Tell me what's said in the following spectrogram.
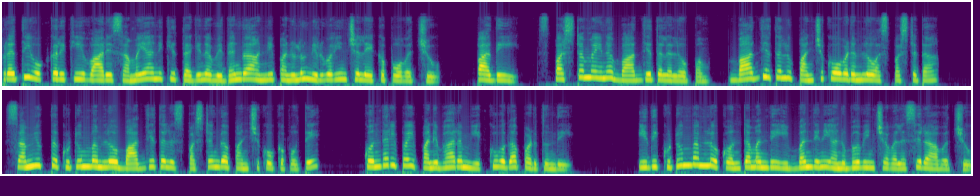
ప్రతి ఒక్కరికి వారి సమయానికి తగిన విధంగా అన్ని పనులు నిర్వహించలేకపోవచ్చు. పది. స్పష్టమైన బాధ్యతల లోపం. బాధ్యతలు పంచుకోవడంలో అస్పష్టత. సంయుక్త కుటుంబంలో బాధ్యతలు స్పష్టంగా పంచుకోకపోతే కొందరిపై పనిభారం ఎక్కువగా పడుతుంది. ఇది కుటుంబంలో కొంతమంది ఇబ్బందిని అనుభవించవలసి రావచ్చు.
